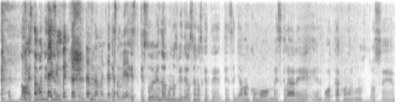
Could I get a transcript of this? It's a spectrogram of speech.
No, estaban diciendo. desinfectas internamente est- también. est- estuve viendo algunos videos en los que te, te enseñaban cómo mezclar eh, el vodka con algunos otros eh,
